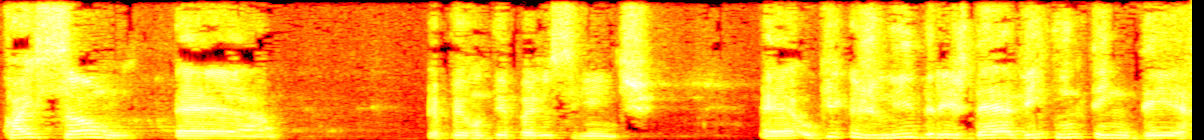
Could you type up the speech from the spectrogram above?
quais são. é, eu perguntei para ele o seguinte: é, o que, que os líderes devem entender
